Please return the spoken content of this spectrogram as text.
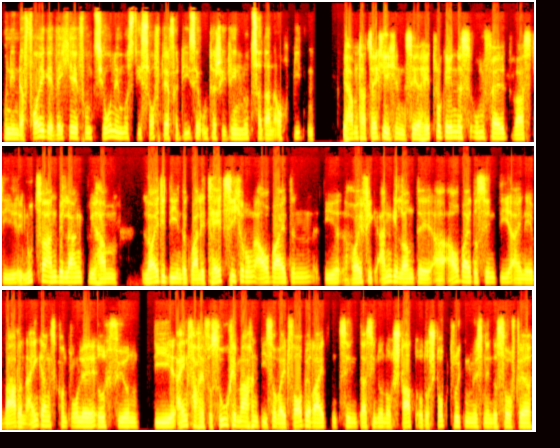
und in der Folge, welche Funktionen muss die Software für diese unterschiedlichen Nutzer dann auch bieten? Wir haben tatsächlich ein sehr heterogenes Umfeld, was die Nutzer anbelangt. Wir haben Leute, die in der Qualitätssicherung arbeiten, die häufig angelernte äh, Arbeiter sind, die eine Wareneingangskontrolle durchführen, die einfache Versuche machen, die soweit vorbereitet sind, dass sie nur noch Start oder Stopp drücken müssen in der Software.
